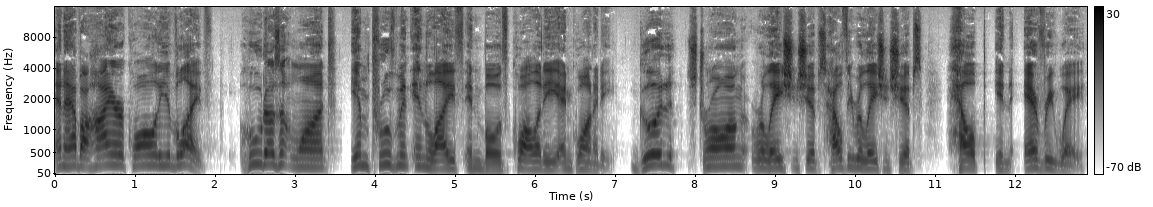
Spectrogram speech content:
and have a higher quality of life. Who doesn't want improvement in life in both quality and quantity. Good, strong relationships, healthy relationships help in every way.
